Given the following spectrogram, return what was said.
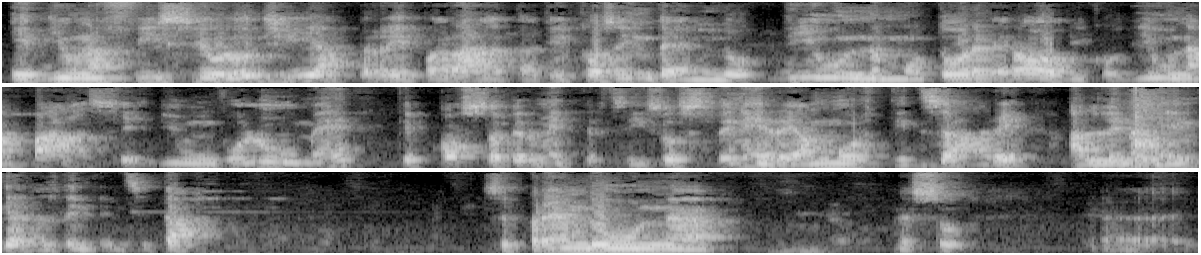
e di una fisiologia preparata. Che cosa intendo? Di un motore aerobico, di una base, di un volume che possa permettersi di sostenere e ammortizzare allenamenti ad alta intensità. Se prendo un adesso eh,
